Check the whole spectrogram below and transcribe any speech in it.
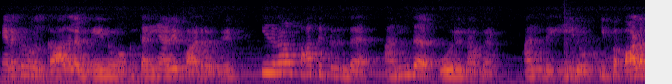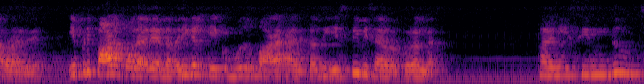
எனக்குன்னு ஒரு காதலன் வேணும் அப்படின்னு தனியாகவே பாடுறது. இதெல்லாம் பார்த்துட்டு இருந்த அந்த ஒரு நபர் அந்த ஹீரோ இப்போ பாட எப்படி பாட போறாரு? அந்த வரிகள் கேட்கும்போது ரொம்ப அழகாக இருக்குது அது எஸ்பிபி சாரோட குரலில். பனி சிந்தும்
